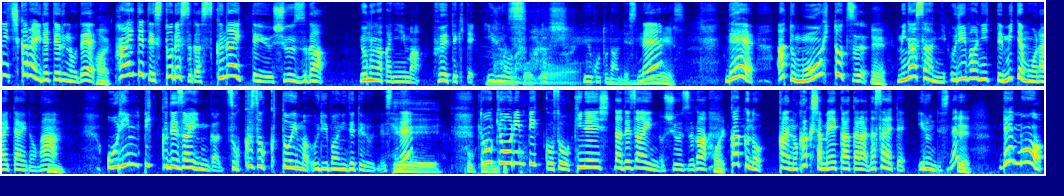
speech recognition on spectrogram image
量に力入れてるので、はい。履いててストレスが少ないっていうシューズが世の中に今増えてきているようだということなんですね。であともう一つ、ええ。皆さんに売り場に行って見てもらいたいのが、うん。オリンピックデザインが続々と今売り場に出てるんですね。へ東京オリンピックをそう記念したデザインのシューズがはい。各の各社メーカーから出されているんですね。え。でも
